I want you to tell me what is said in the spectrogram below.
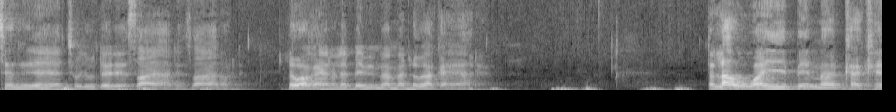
စင်စင်ရရချိုးချိုးတဲ့တဲ့စားရတယ်စားရတော့လောရကန်ရလည်းပင်ပင်မမလောရကန်ရတယ်ဒီလောက်ဝိုင်းပင်မခက်ခဲ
